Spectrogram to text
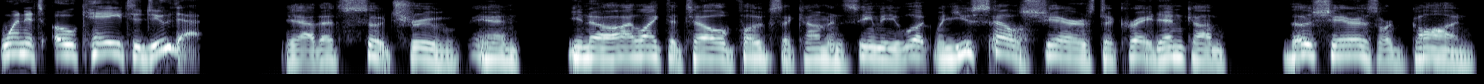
when it's okay to do that. Yeah, that's so true. And, you know, I like to tell folks that come and see me, look, when you sell shares to create income, those shares are gone.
